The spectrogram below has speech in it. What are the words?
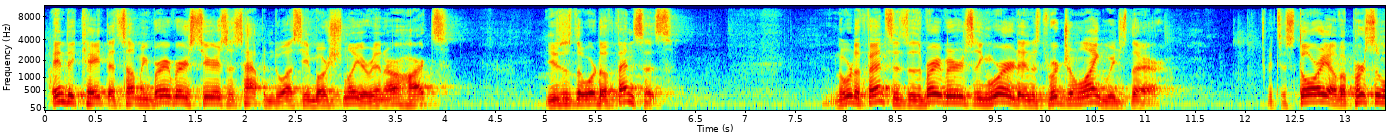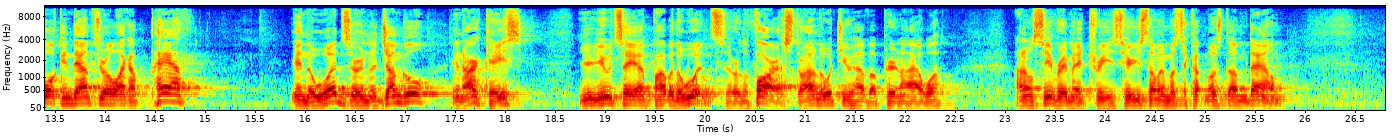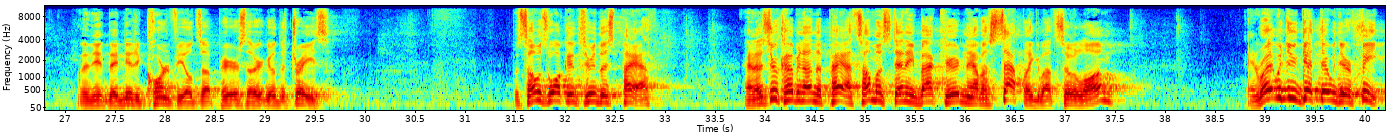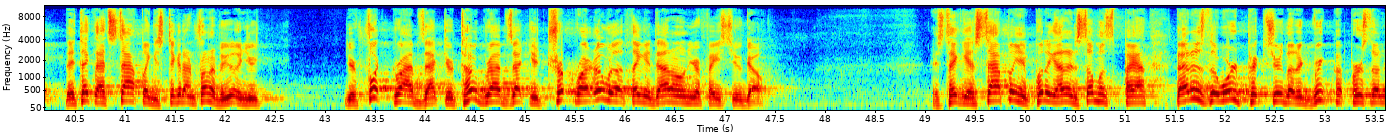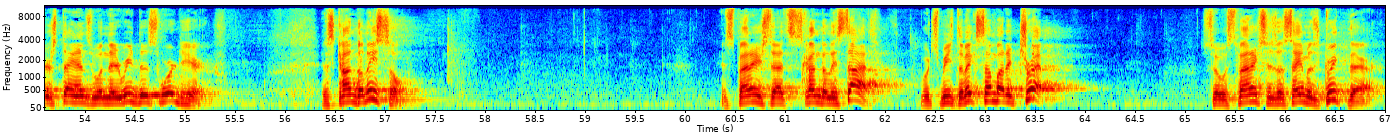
indicate that something very, very serious has happened to us emotionally or in our hearts. It uses the word offenses. The word offenses is a very, very interesting word in its original language there. It's a story of a person walking down through like a path in the woods or in the jungle, in our case, you, you would say uh, probably the woods or the forest, or I don't know what you have up here in Iowa. I don't see very many trees here. Somebody must have cut most of them down. They, need, they needed cornfields up here, so there go the trees. But someone's walking through this path, and as you're coming down the path, someone's standing back here and they have a sapling about so long. And right when you get there with your feet, they take that sapling and stick it in front of you, and you your foot grabs that, your toe grabs that, you trip right over that thing, and down on your face you go. It's taking a sapling and putting it in someone's path. That is the word picture that a Greek person understands when they read this word here. Escandalizo. In Spanish, that's scandalizar, which means to make somebody trip. So Spanish is the same as Greek there.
